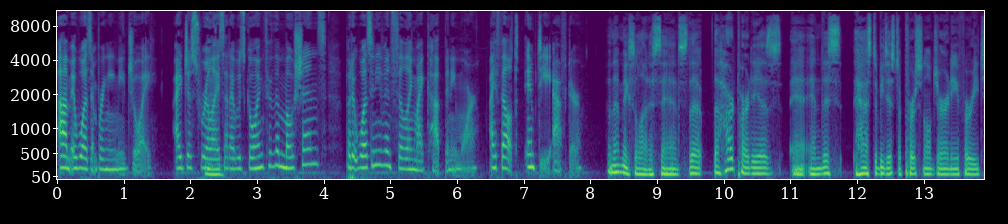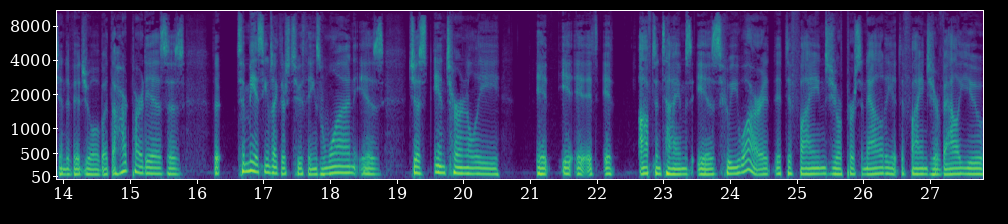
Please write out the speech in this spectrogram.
um, it wasn't bringing me joy. I just realized that I was going through the motions, but it wasn't even filling my cup anymore. I felt empty after. And that makes a lot of sense. The the hard part is and, and this has to be just a personal journey for each individual, but the hard part is is that to me it seems like there's two things. One is just internally it it it, it oftentimes is who you are. It, it defines your personality. It defines your value,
